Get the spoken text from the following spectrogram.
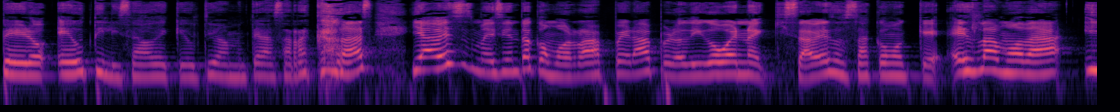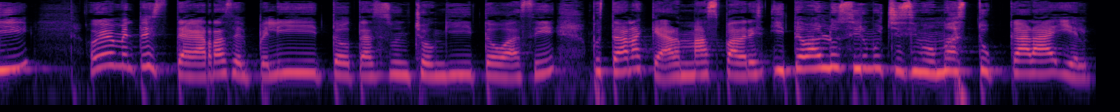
pero he utilizado de que últimamente las arracadas y a veces me siento como rapera, pero digo, bueno, aquí, ¿sabes? O sea, como que es la moda y Obviamente si te agarras el pelito, te haces un chonguito o así, pues te van a quedar más padres y te va a lucir muchísimo más tu cara y el,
